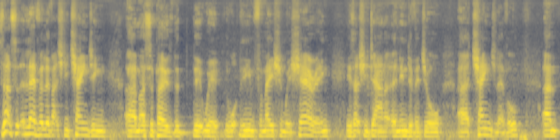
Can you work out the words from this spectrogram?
So that's at the level of actually changing, um, I suppose, the, the, what the information we're sharing is actually down at an individual uh, change level. Um,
